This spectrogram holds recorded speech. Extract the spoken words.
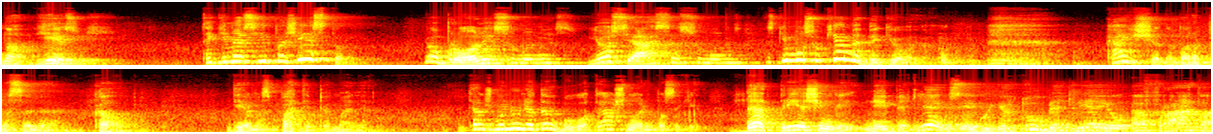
Na, Jėzus. Taigi mes jį pažįstam. Jo broliai su mumis, jo sesė su mumis. Jisgi mūsų kieme bėgioja. Ką iš čia dabar apie save kalba? Dievas patepė mane. Ten žmonių nedaug buvo, tą aš noriu pasakyti. Bet priešingai nei Betlėjus, jeigu ir tu Betlėjau, Efratą,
